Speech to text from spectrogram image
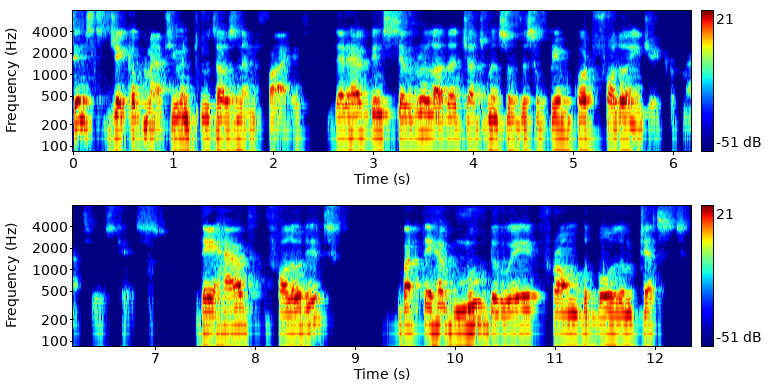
Since Jacob Mathew in 2005, there have been several other judgments of the Supreme Court following Jacob Mathew's case. They have followed it, but they have moved away from the Bolam test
